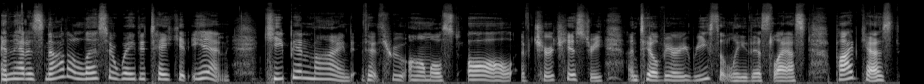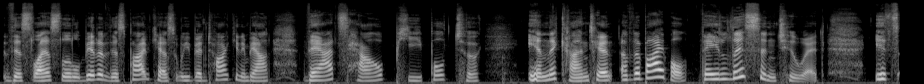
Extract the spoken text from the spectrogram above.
And that is not a lesser way to take it in. Keep in mind that through almost all of church history, until very recently, this last podcast, this last little bit of this podcast we've been talking about, that's how people took in the content of the Bible. They listen to it. It's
